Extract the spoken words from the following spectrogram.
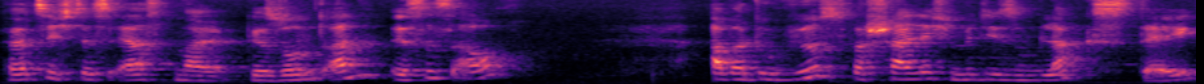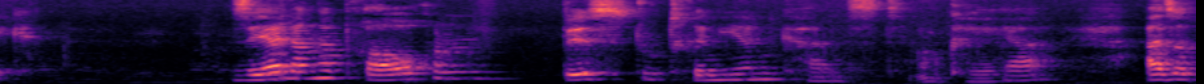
hört sich das erstmal gesund an, ist es auch. Aber du wirst wahrscheinlich mit diesem Lachssteak sehr lange brauchen, bis du trainieren kannst. Okay. Ja? Also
